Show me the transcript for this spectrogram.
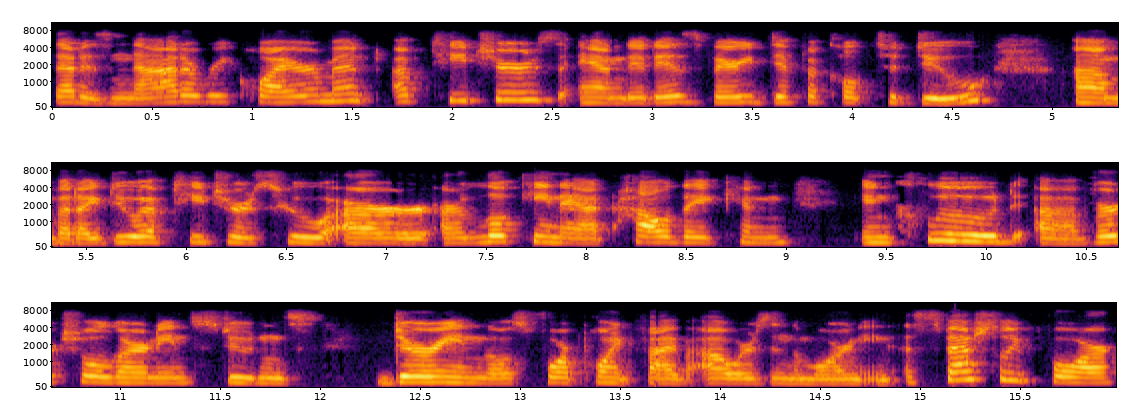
That is not a requirement of teachers, and it is very difficult to do. Um, but I do have teachers who are, are looking at how they can include uh, virtual learning students during those 4.5 hours in the morning, especially for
